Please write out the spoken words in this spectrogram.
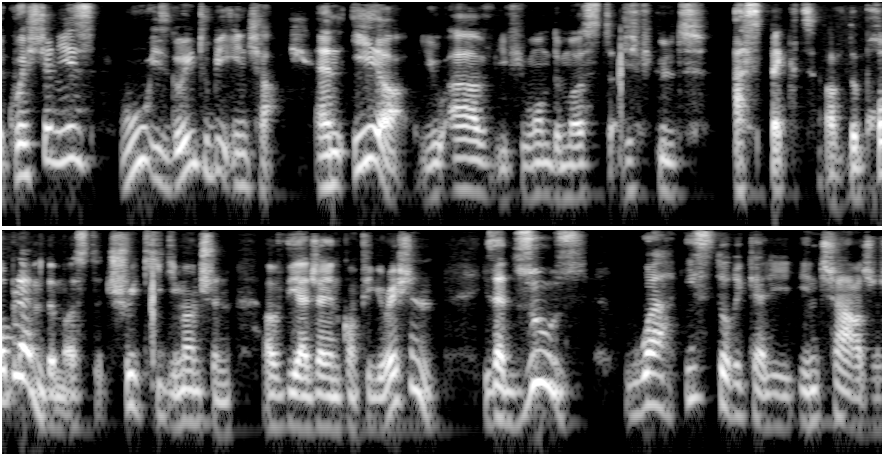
The question is who is going to be in charge? And here you have, if you want, the most difficult aspect of the problem, the most tricky dimension of the Algerian configuration, is that those who are historically in charge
